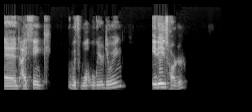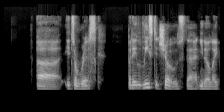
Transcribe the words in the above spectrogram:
And I think with what we're doing, it is harder. Uh, it's a risk, but at least it shows that, you know, like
